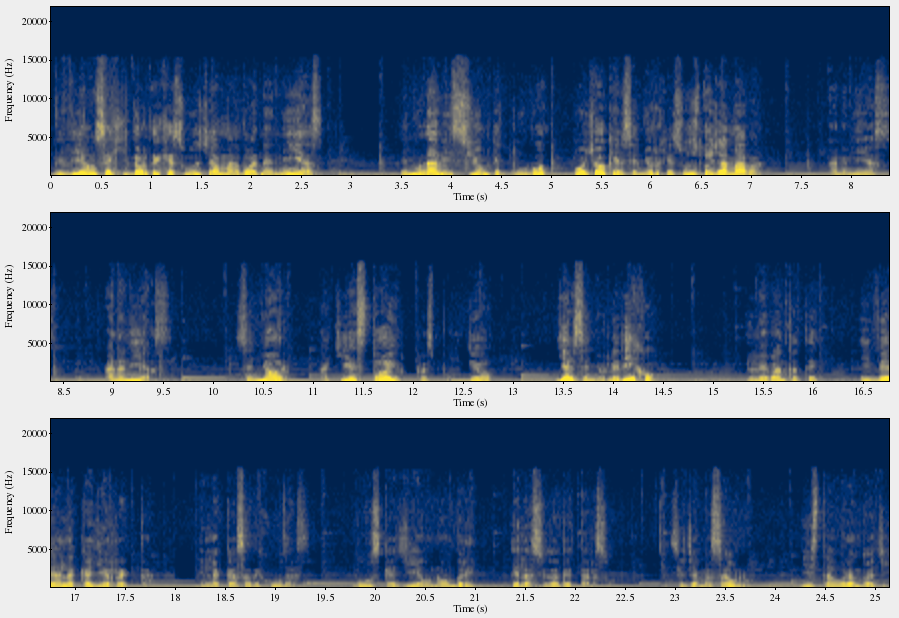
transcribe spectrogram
vivía un seguidor de Jesús llamado Ananías. En una visión que tuvo, oyó que el Señor Jesús lo llamaba. Ananías, Ananías. Señor, aquí estoy, respondió. Y el Señor le dijo, levántate y ve a la calle recta en la casa de Judas. Busca allí a un hombre de la ciudad de Tarso. Se llama Saulo y está orando allí.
